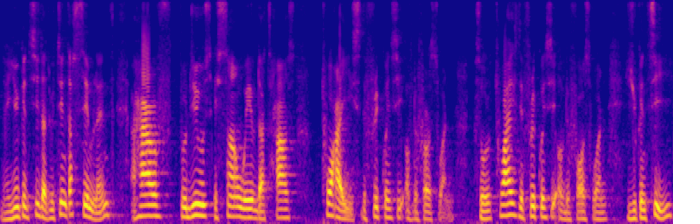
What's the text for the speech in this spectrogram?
then you can see that within that same length I have produced a sound wave that has twice the frequency of the first one so twice the frequency of the first one, you can see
